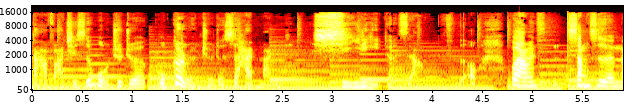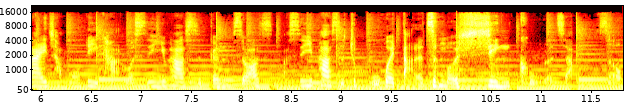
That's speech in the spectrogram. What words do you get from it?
打法。其实我就觉得，我个人觉得是还蛮犀利的这样哦。不然上次的那一场蒙地卡罗，斯伊帕斯跟斯瓦兹嘛，斯伊帕斯就不会打得这么辛苦了。这样子哦，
